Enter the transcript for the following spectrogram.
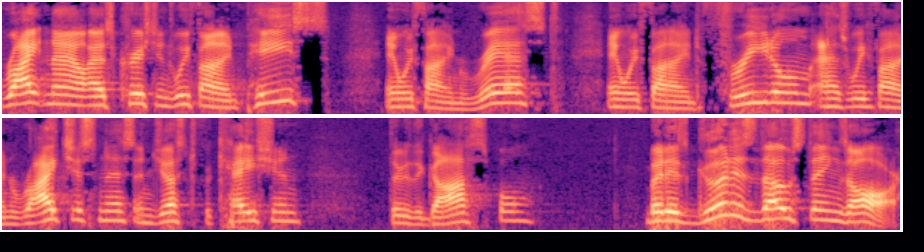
right now, as Christians, we find peace and we find rest and we find freedom as we find righteousness and justification through the gospel. But as good as those things are,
